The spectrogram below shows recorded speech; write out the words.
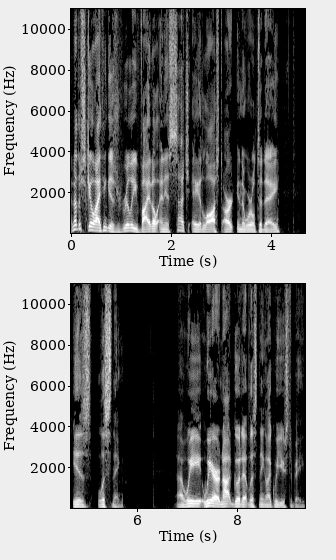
Another skill I think is really vital and is such a lost art in the world today is listening. Uh, we we are not good at listening like we used to be,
